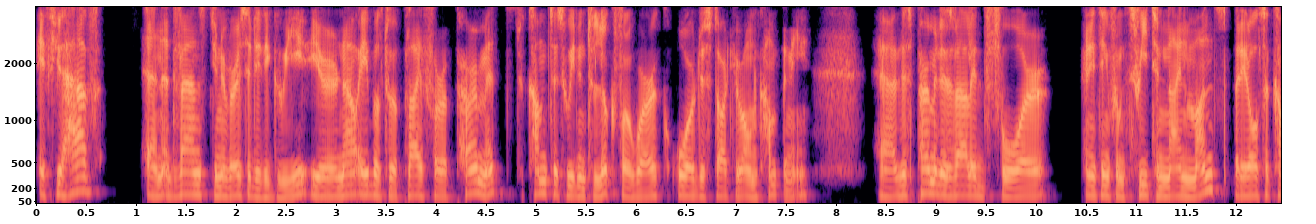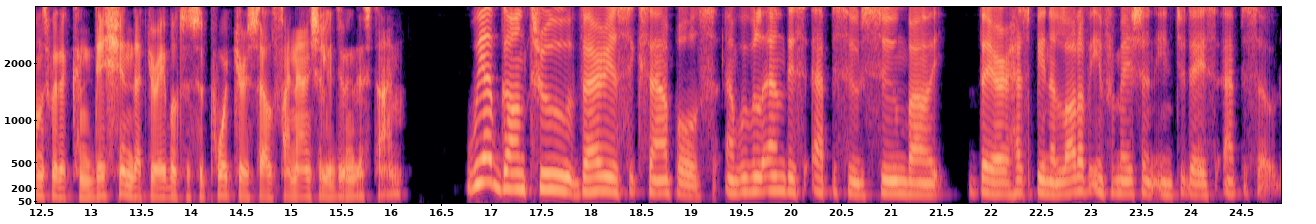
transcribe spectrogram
if you have an advanced university degree, you're now able to apply for a permit to come to Sweden to look for work or to start your own company. Uh, this permit is valid for anything from three to nine months, but it also comes with a condition that you're able to support yourself financially during this time. We have gone through various examples, and we will end this episode soon by there has been a lot of information in today's episode.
